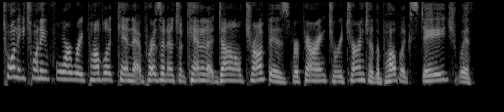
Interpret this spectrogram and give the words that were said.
2024 Republican presidential candidate Donald Trump is preparing to return to the public stage with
